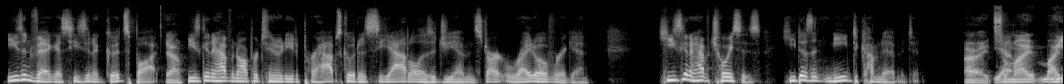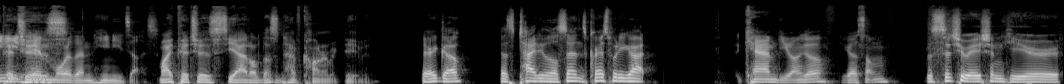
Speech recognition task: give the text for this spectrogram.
he's in Vegas. He's in a good spot. Yeah. He's going to have an opportunity to perhaps go to Seattle as a GM and start right over again. He's going to have choices. He doesn't need to come to Edmonton. All right. Yeah, so my my we pitch need him is more than he needs us. my pitch is Seattle doesn't have Connor McDavid. There you go. That's a tidy little sentence. Chris, what do you got? Cam, do you want to go? Do you got something? The situation here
